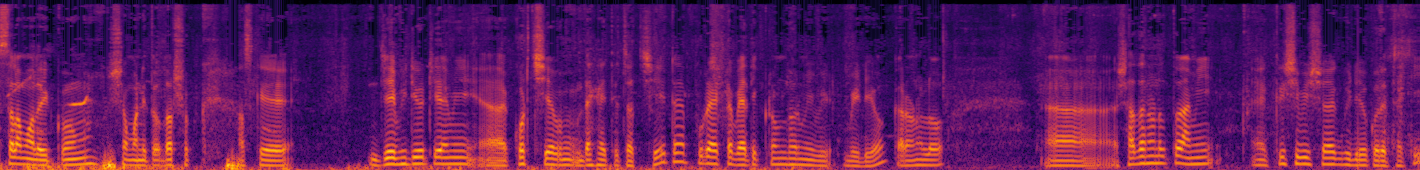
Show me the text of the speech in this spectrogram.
আসসালামু আলাইকুম, সম্মানিত দর্শক। আজকে যে ভিডিওটি আমি করছি এবং দেখাইতে চাচ্ছি, এটা পুরো একটা ব্যতিক্রমধর্মী ভিডিও। কারণ হলো সাধারণত আমি কৃষি বিষয়ক ভিডিও করে থাকি।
